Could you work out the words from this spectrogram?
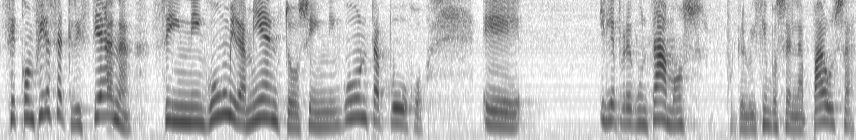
se confiesa cristiana, sin ningún miramiento, sin ningún tapujo. Eh, y le preguntamos, porque lo hicimos en la pausa,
